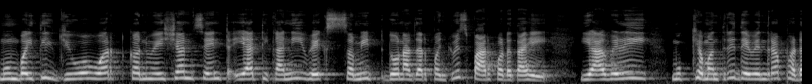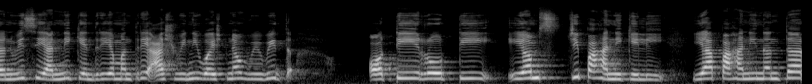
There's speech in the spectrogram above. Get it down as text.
मुंबईतील जिओ वर्ल्ड कन्व्हेन्शन सेंट या ठिकाणी वेक्स समिट दोन हजार पंचवीस पार पडत आहे. यावेळी मुख्यमंत्री देवेंद्र फडणवीस यांनी केंद्रीय मंत्री अश्विनी वैष्णव विविध ऑटिरोटियम्सची पाहणी केली. या पाहणीनंतर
